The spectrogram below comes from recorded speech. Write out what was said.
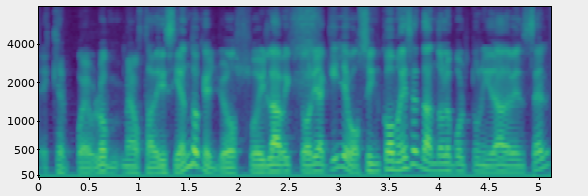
es que el pueblo me lo está diciendo que yo soy la victoria aquí, llevo cinco meses dándole oportunidad de vencer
